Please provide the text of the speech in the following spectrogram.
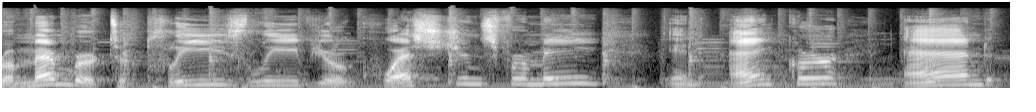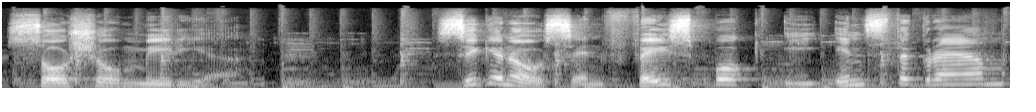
Remember to please leave your questions for me in Anchor and social media. Síguenos en Facebook y Instagram,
